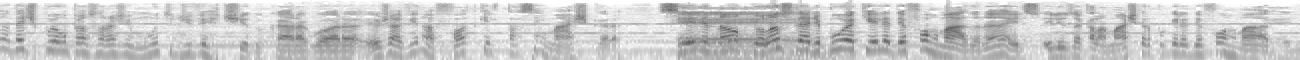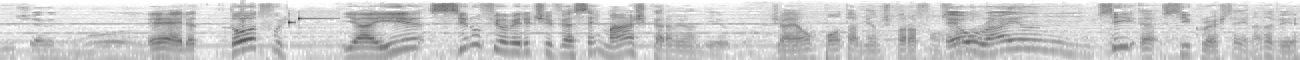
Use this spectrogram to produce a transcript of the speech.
O Deadpool é um personagem muito divertido, cara. Agora, eu já vi na foto que ele tá sem máscara. Se É. ele não. Porque o lance do Deadpool é que ele é deformado, né? Ele, ele usa aquela máscara porque ele é deformado. É, ele não enxerga de novo. É, ele é todo fudido. E aí, se no filme ele tiver sem máscara, meu amigo, já é um ponto a menos para o Afonso. É o. Ryan. Se, é, Seacrest aí, nada a ver.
